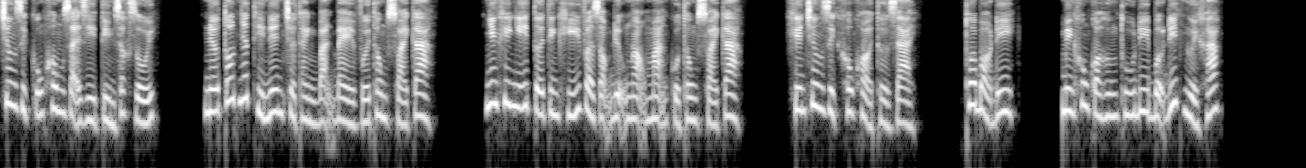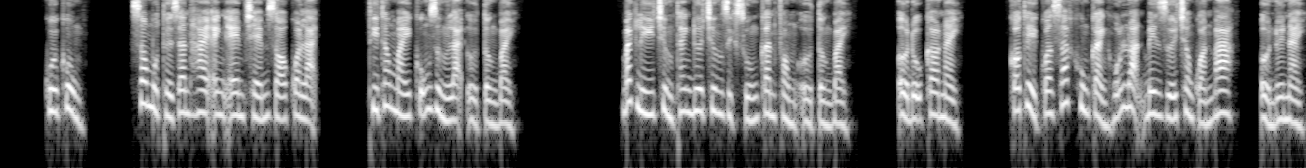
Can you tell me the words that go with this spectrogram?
Trương Dịch cũng không dại gì tìm rắc rối. Nếu tốt nhất thì nên trở thành bạn bè với Thông Soái ca. Nhưng khi nghĩ tới tính khí và giọng điệu ngạo mạn của Thông Soái ca, khiến Trương Dịch không khỏi thở dài. Thôi bỏ đi, mình không có hứng thú đi bợ đít người khác. Cuối cùng, sau một thời gian hai anh em chém gió qua lại, thì thang máy cũng dừng lại ở tầng 7. Bách Lý Trường Thanh đưa Trương Dịch xuống căn phòng ở tầng 7. Ở độ cao này, có thể quan sát khung cảnh hỗn loạn bên dưới trong quán bar, ở nơi này,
